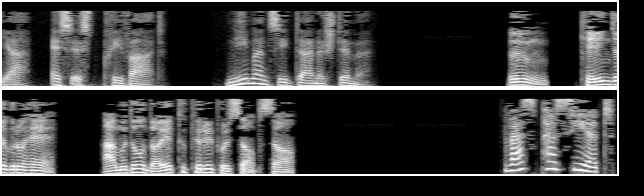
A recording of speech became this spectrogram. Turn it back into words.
Ja, es ist privat. Niemand sieht deine Stimme. 응, 개인적으로 해. 아무도 너의 투표를 볼 수 없어. Was passiert,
